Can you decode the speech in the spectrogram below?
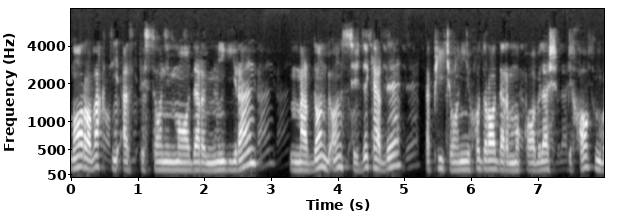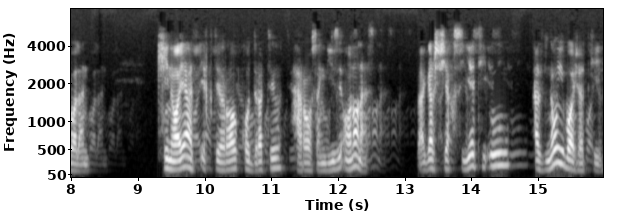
ما را وقتی از پستان مادر می‌گیرند مردان به آن سجده کرده پیچانی خود را در مقابلش به خاک میبالند کنایه از اقترا قدرت حراسانگیز آنان است و اگر شخصیت او از نوعی باشد که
